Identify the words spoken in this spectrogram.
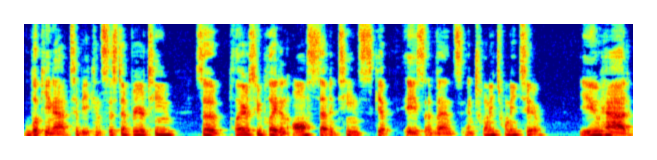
looking at to be consistent for your team. So, players who played in all 17 Skip Ace events in 2022, you had,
